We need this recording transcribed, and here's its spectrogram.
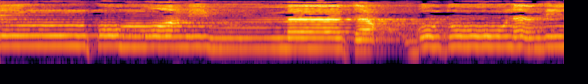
منكم ومما تعبدون من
